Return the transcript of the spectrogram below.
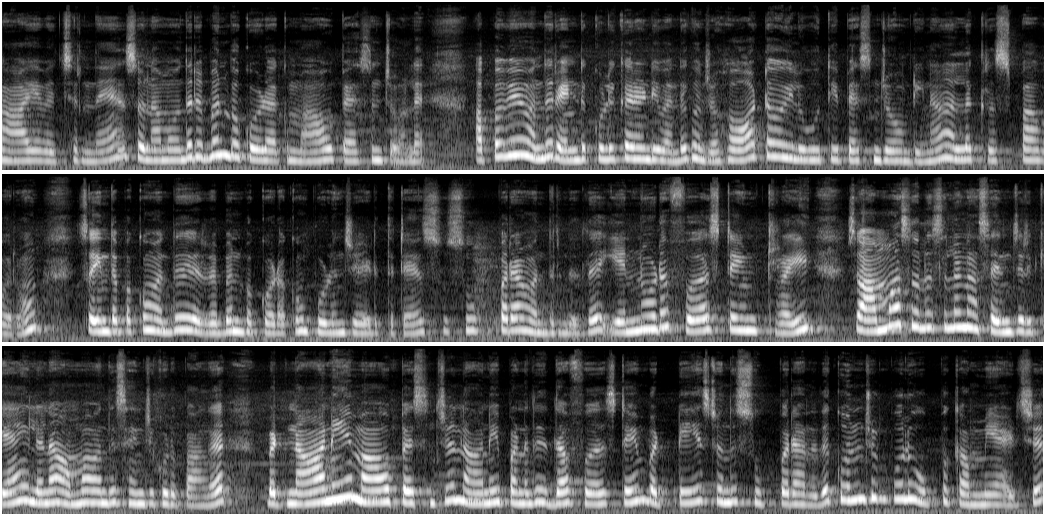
காய வச்சுருந்தேன். ஸோ நம்ம வந்து ரிப்பன் பக்கோடாக்கு மாவு பிசைஞ்சோம்ல அப்போவே வந்து ரெண்டு குழிக்கரண்டி வந்து கொஞ்சம் ஹாட் ஆயில் ஊற்றி பிசைஞ்சோம் அப்படின்னா நல்லா கிறிஸ்பாக வரும். ஸோ இந்த பக்கம் வந்து ரிப்பன் பக்கோடாக்கும் புழிஞ்சு எடுத்துட்டேன். ஸோ சூப்பராக வந்திருந்தது. என்னோடய ஃபர்ஸ்ட் டைம் ட்ரை ஸோ அம்மா சொல்ல சொல்ல நான் செஞ்சுருக்கேன். இல்லைனா அம்மா வந்து செஞ்சு கொடுப்பாங்க. பட் நானே மாவு பிசைஞ்சு நானே பண்ணது இதுதான் ஃபர்ஸ்ட் டைம் பட் டேஸ்ட் வந்து சூப்பராக இருந்தது. கொஞ்சம் போல் உப்பு கம்மியாயிடுச்சு.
